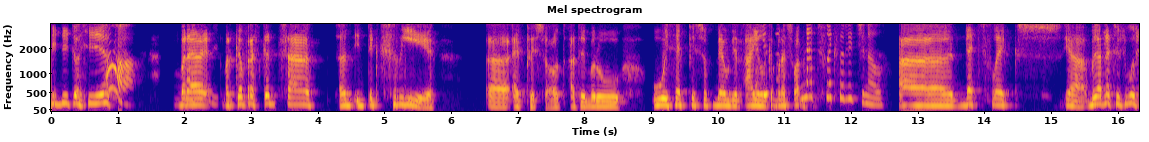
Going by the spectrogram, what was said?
munud o hyd. Oh. Mae'r ma gyfres gyntaf yn 13 uh, episod, a dyn maen nhw 8 episod mewn i'r ail gyfres wan. Netflix original? A Netflix, ia, yeah, mae ar Netflix, dwi'n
